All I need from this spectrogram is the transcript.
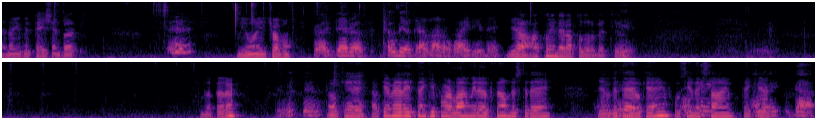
I know you're good patient, but we don't want any trouble. right. That uh, toenail got a lot of white in there. Yeah, I'll clean that up a little bit too. Yeah. Is that better? It looks better. Okay, okay, Mary, thank you for allowing me to film this today. You have a good day, okay? We'll see you next time. Take All care. right.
